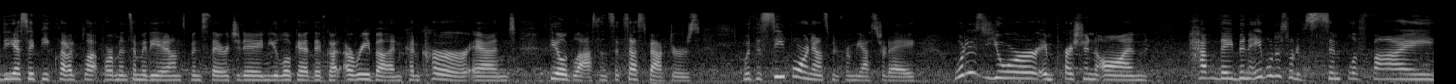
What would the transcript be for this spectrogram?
the SAP Cloud Platform and some of the announcements there today, and you look at, they've got Ariba and Concur and Fieldglass and SuccessFactors. With the C4 announcement from yesterday, what is your impression on, have they been able to sort of simplify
